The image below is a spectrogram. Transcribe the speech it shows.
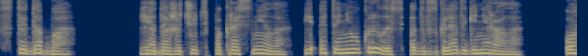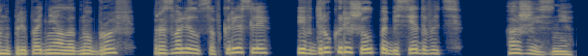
стыдоба. Я даже чуть покраснела, и это не укрылось от взгляда генерала. Он приподнял одну бровь, развалился в кресле и вдруг решил побеседовать о жизни.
